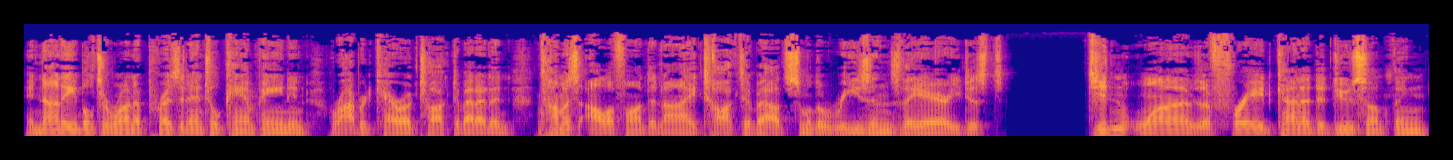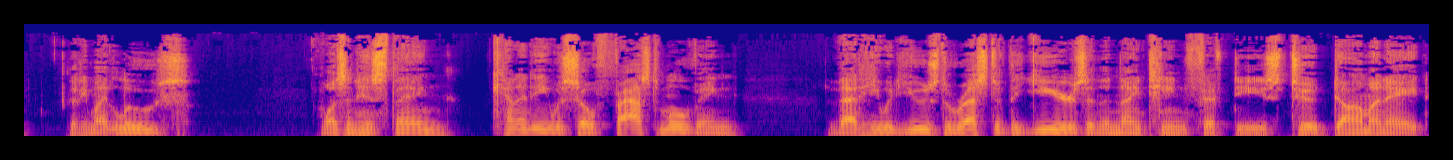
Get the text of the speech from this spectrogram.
and not able to run a presidential campaign. And Robert Caro talked about it and Thomas Oliphant and I talked about some of the reasons there. He just didn't want to, was afraid kind of to do something that he might lose. Wasn't his thing. Kennedy was so fast moving that he would use the rest of the years in the 1950s to dominate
